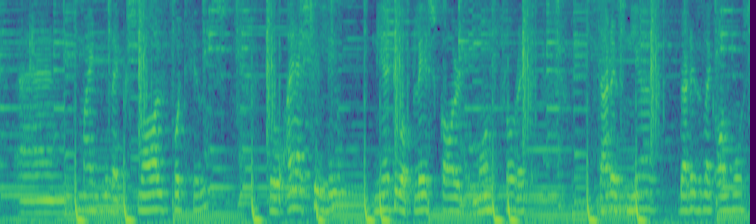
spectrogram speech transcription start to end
and it might be like small foothills. So I actually live near to a place called Montflorit that is near that is like almost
